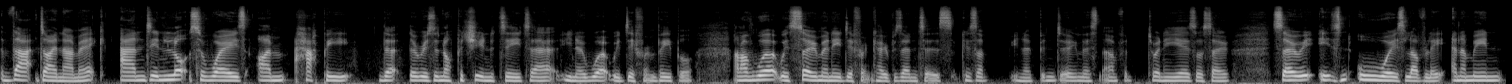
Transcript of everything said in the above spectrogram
that dynamic, and in lots of ways, I'm happy that there is an opportunity to you know work with different people. And i've worked with so many different co-presenters because i've you know been doing this now for 20 years or so. So it's always lovely. And i mean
